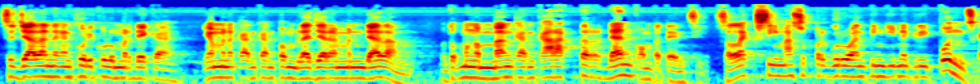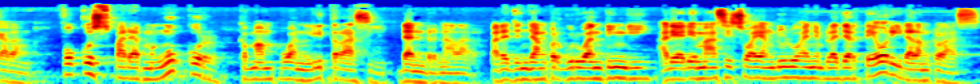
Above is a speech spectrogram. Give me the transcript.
Sejalan dengan kurikulum merdeka yang menekankan pembelajaran mendalam untuk mengembangkan karakter dan kompetensi. Seleksi masuk perguruan tinggi negeri pun sekarang fokus pada mengukur kemampuan literasi dan bernalar. Pada jenjang perguruan tinggi, adik-adik mahasiswa yang dulu hanya belajar teori dalam kelas,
